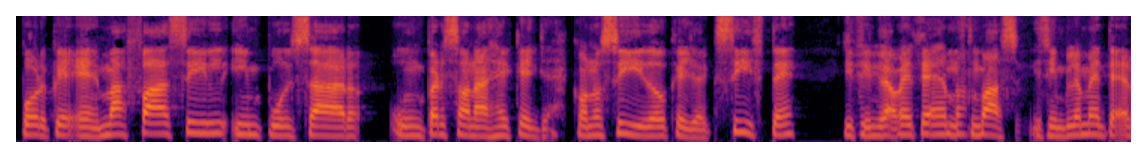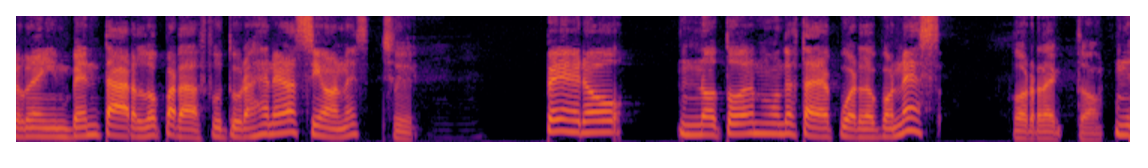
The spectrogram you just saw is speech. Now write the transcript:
porque es más fácil impulsar un personaje que ya es conocido, que ya existe, y simplemente, es y simplemente reinventarlo para las futuras generaciones. Sí. Pero no todo el mundo está de acuerdo con eso. Correcto. no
